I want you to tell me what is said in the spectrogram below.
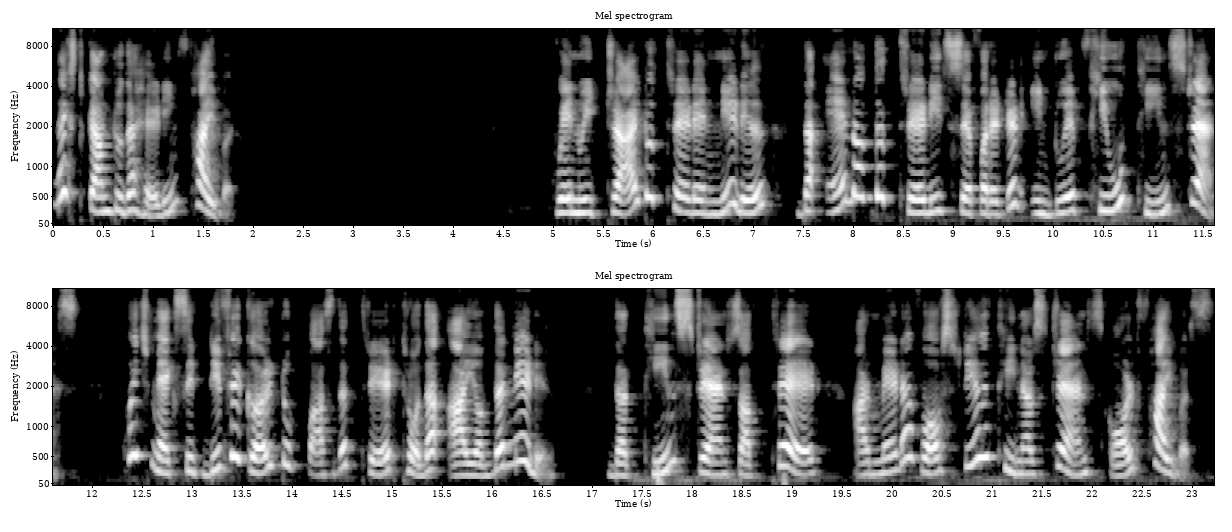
Next come to the heading fiber. When we try to thread a needle, the end of the thread is separated into a few thin strands which makes it difficult to pass the thread through the eye of the needle. The thin strands of thread are made up of still thinner strands called fibers.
